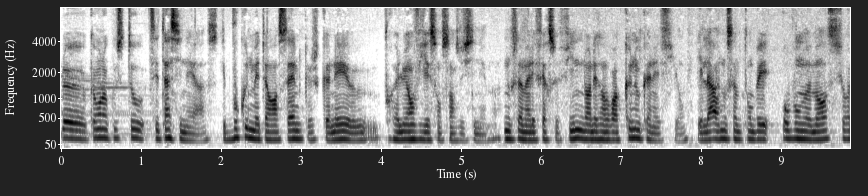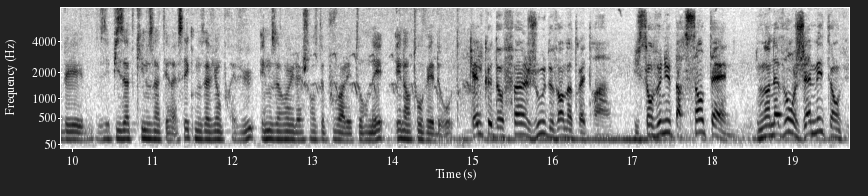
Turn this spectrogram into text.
Le commandant Cousteau, c'est un cinéaste. Et beaucoup de metteurs en scène que je connais euh, pourraient lui envier son sens du cinéma. Nous sommes allés faire ce film dans des endroits que nous connaissions. Et là, nous sommes tombés au bon moment sur des, des épisodes qui nous intéressaient, que nous avions prévus. Et nous avons eu la chance de pouvoir les tourner et d'en trouver d'autres. Quelques dauphins jouent devant notre étrave. Ils sont venus par centaines. Nous n'en avons jamais tant vu.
